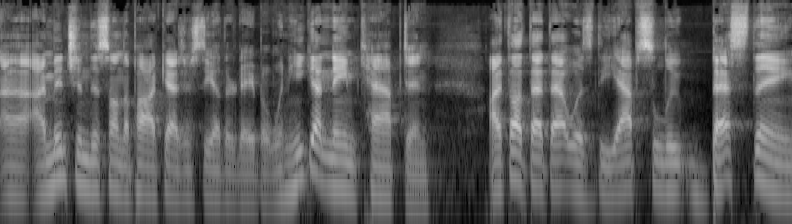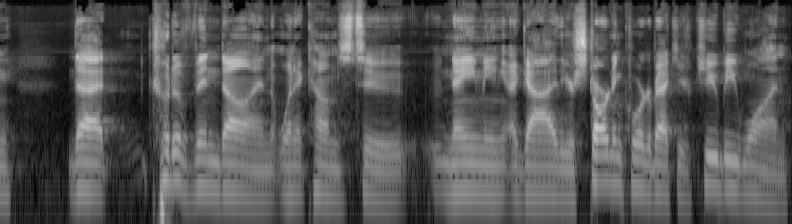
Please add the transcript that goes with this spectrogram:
uh, I mentioned this on the podcast just the other day, but when he got named captain, I thought that that was the absolute best thing that could have been done when it comes to naming a guy, your starting quarterback, your QB1,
